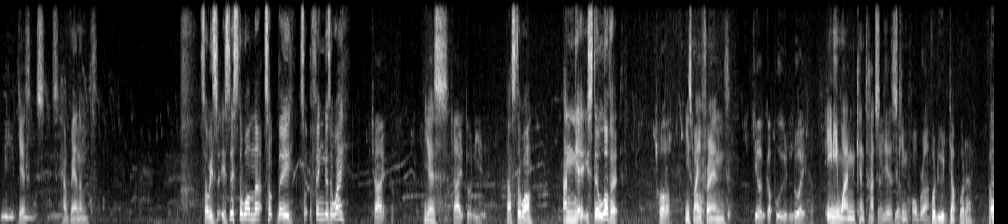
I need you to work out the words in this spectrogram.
Yes, it's have venoms. So is is this the one that took the took the fingers away? Yes. That's the one. And yet you still love it? He's my friend. เชื่องกับผู้อื่นด้วยครับ Anyone can touch this king cobra. คนอื่นจับก็ได้ No,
